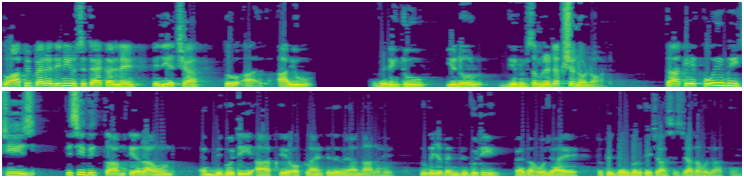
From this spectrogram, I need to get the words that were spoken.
تو آپ پھر پہلے دن ہی اس سے طے کر لیں کہ جی اچھا تو are you willing to you know give him some reduction اور ناٹ تاکہ کوئی بھی چیز کسی بھی کام کے اراؤنڈ ایمبیگوٹی آپ کے اور کلائنٹ کے درمیان نہ رہے۔ کیونکہ جب ایمبیگوٹی پیدا ہو جائے تو پھر گڑبڑ کے چانسز زیادہ ہو جاتے ہیں۔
